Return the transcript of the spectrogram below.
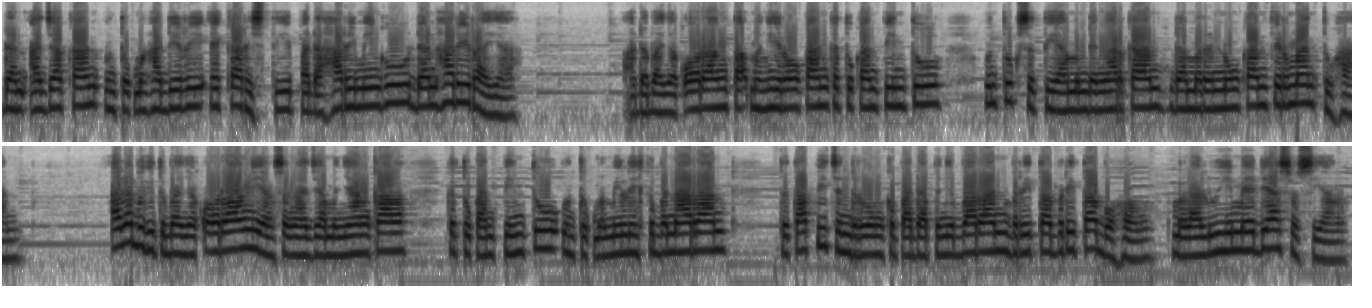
dan ajakan untuk menghadiri Ekaristi pada hari Minggu dan hari raya. Ada banyak orang tak menghiraukan ketukan pintu untuk setia mendengarkan dan merenungkan firman Tuhan. Ada begitu banyak orang yang sengaja menyangkal ketukan pintu untuk memilih kebenaran, tetapi cenderung kepada penyebaran berita-berita bohong melalui media sosial.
